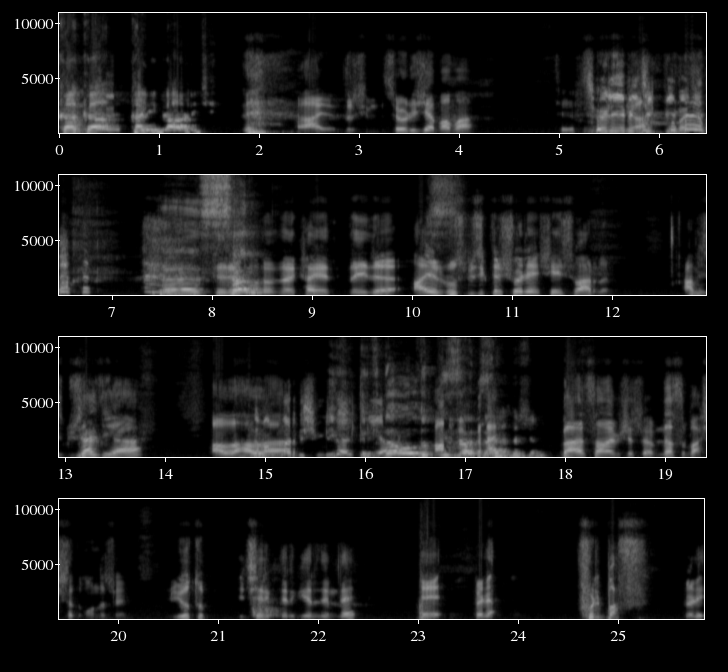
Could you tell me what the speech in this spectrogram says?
Kaka, Kalinka hariç. Hayır dur şimdi söyleyeceğim ama Telefon- Söyleyebilecek miyim acaba? Ee, sen kayıtlıydı. Hayır Rus müzikleri şöyle şeysi vardı. Abi güzeldi ya. Allah Allah. tamam kardeşim güzeldir ya. ikna olduk biz zaten. ben-. Ben sana bir şey söyleyeyim. Nasıl başladım onu da söyleyeyim. YouTube içerikleri girdiğimde e, böyle full bass böyle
